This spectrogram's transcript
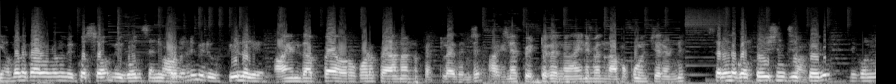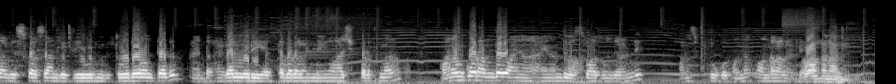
యవ్వన కాలంలో మీకు స్వ- మీ కోసం చనిపోయింది మీరు ఫీల్ అయ్యారు. ఆయన తప్ప ఎవరు కూడా ప్రాణాన్ని పెట్టలేదండి. ఆయనే పెట్టారని ఆయన మీద నమ్మకం ఉంచారండి. సరైన గొప్ప విషయం చెప్పారు. మీకున్న విశ్వాసానికి దేవుడు మీకు తోడే ఉంటాడు. ఆయన రాగానే మీరు ఎత్తబడాలని నేను ఆశపడుతున్నాను. మనం కూడా అందరూ ఆయన ఆయన అందు విశ్వాసం ఉంచాలండి. మనస్ఫూర్తిగా వందనాలండి. వందనాలు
